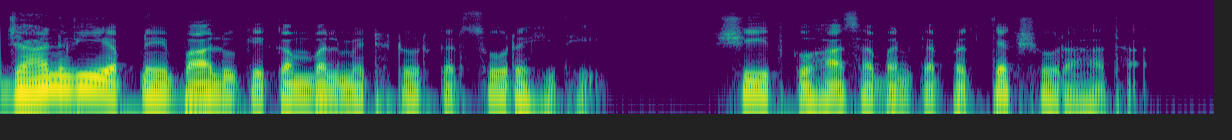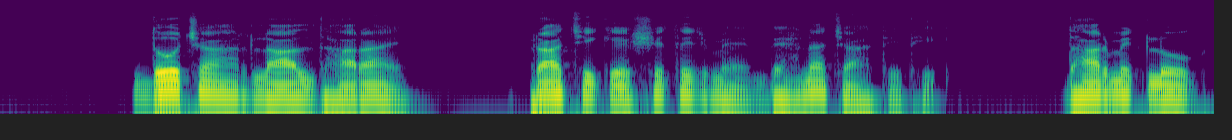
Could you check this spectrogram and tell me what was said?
जानवी अपने बालू के कंबल में ठिठुर कर सो रही थी। शीत कुहासा बनकर प्रत्यक्ष हो रहा था। दो चार लाल धाराएँ प्राची के क्षितिज में बहना चाहती थी। धार्मिक लोग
